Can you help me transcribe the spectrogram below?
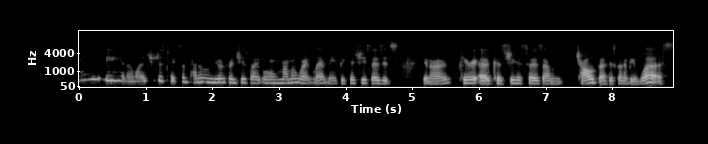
maybe, you know, why don't you just take some Panadol and? She's like, well, Mama won't let me because she says it's, you know, period, because uh, she says um childbirth is going to be worse.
